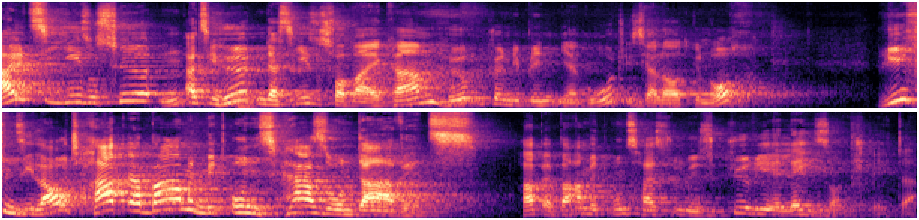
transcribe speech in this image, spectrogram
Als sie Jesus hörten, als sie hörten, dass Jesus vorbeikam, hören können die Blinden ja gut, ist ja laut genug, riefen sie laut, hab Erbarmen mit uns, Herr Sohn Davids. Hab Erbarmen mit uns heißt übrigens Kyrie eleison steht da.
